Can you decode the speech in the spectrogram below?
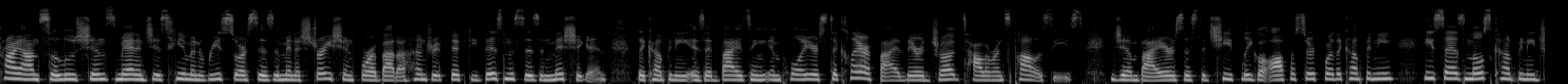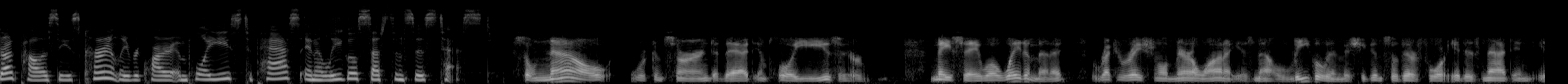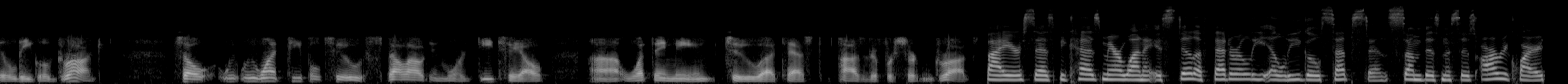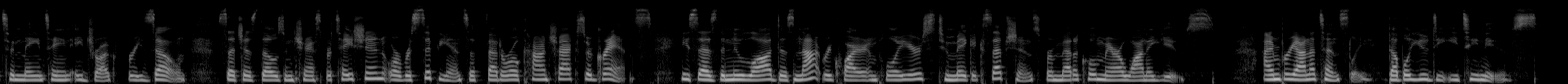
Trion Solutions manages human resources administration for about 150 businesses in Michigan. The company is advising employers to clarify their drug tolerance policies. Jim Byers is the chief legal officer for the company. He says most company drug policies currently require employees to pass an illegal substances test. So now we're concerned that employees are, may say, well, wait a minute recreational marijuana is now legal in Michigan, so therefore it is not an illegal drug. So we, we want people to spell out in more detail uh, what they mean to uh, test positive for certain drugs. Byers says because marijuana is still a federally illegal substance, some businesses are required to maintain a drug free zone, such as those in transportation or recipients of federal contracts or grants. He says the new law does not require employers to make exceptions for medical marijuana use. I'm Brianna Tinsley, WDET News.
